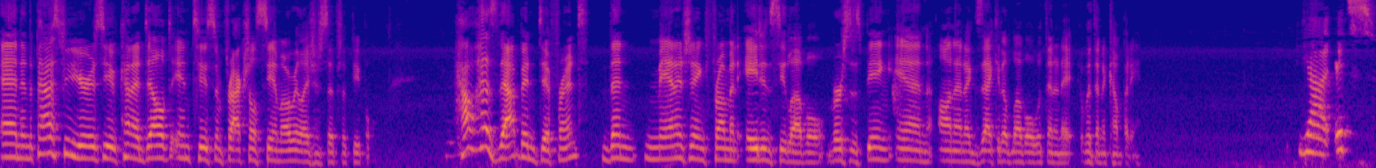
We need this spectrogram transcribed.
and in the past few years you've kind of delved into some fractional cmo relationships with people. How has that been different than managing from an agency level versus being in on an executive level within an within a company? Yeah it's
